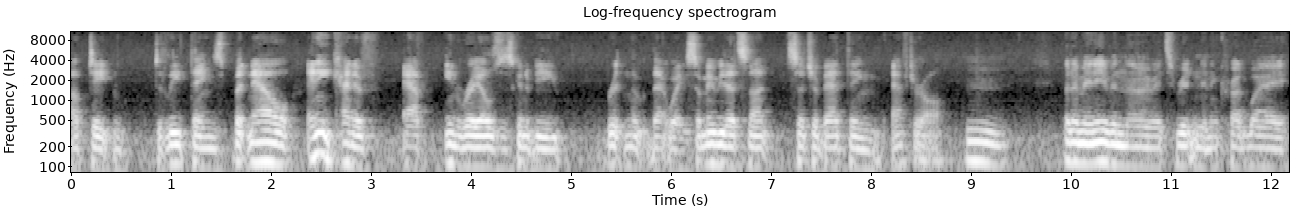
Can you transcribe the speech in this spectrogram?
update and delete things. But now any kind of app in Rails is going to be written that way. So maybe that's not such a bad thing after all. Mm. But I mean, even though it's written in a CRUD way,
